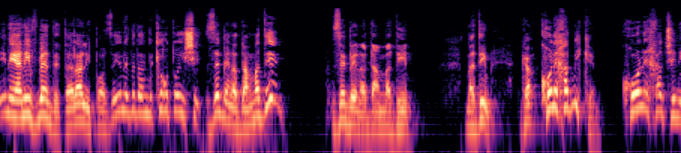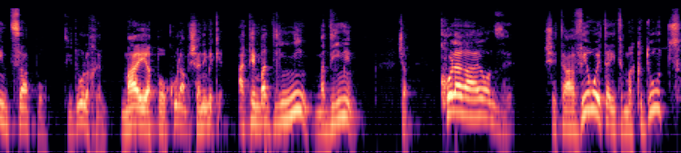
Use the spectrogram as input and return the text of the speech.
הנה, יניב בנדט, עלה לי פה, אז יניב בנדט, אני מכיר אותו אישית. זה בן אדם מדהים. זה בן אדם מדהים. מדהים. גם כל אחד מכם, כל אחד שנמצא פה, תדעו לכם, מה היה פה, כולם, שאני מכיר, אתם מדהימים, מדהימים. עכשיו, כל הרעיון זה שתעבירו את ההתמקדות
